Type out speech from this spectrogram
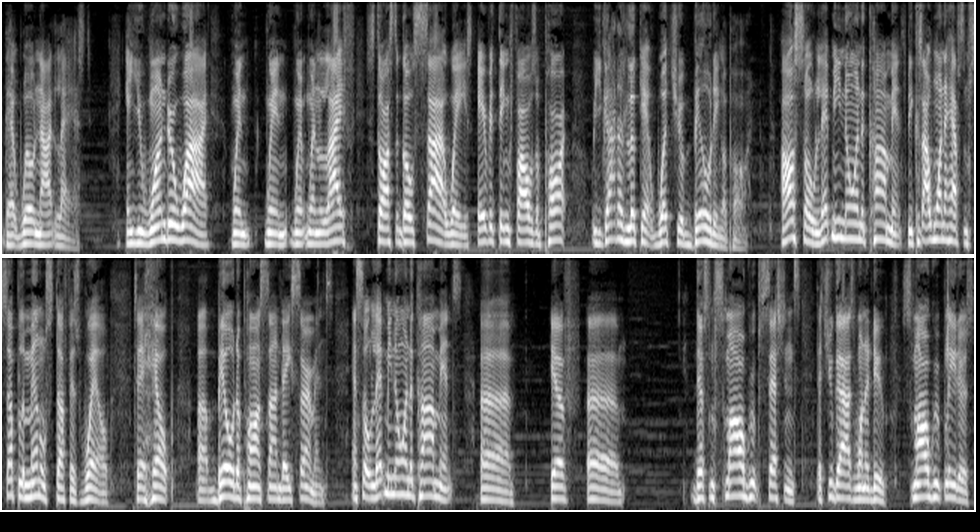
that will not last. And you wonder why when when when when life starts to go sideways, everything falls apart. Well, you got to look at what you're building upon. Also, let me know in the comments because I want to have some supplemental stuff as well to help uh, build upon Sunday sermons. And so, let me know in the comments uh, if uh, there's some small group sessions that you guys want to do, small group leaders,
